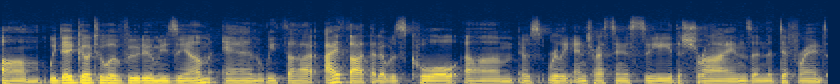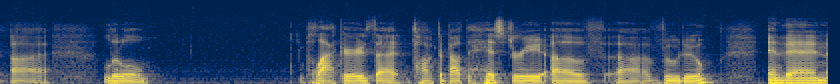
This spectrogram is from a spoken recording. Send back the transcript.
Um, we did go to a voodoo museum, and we thought I thought that it was cool. Um, it was really interesting to see the shrines and the different uh, little placards that talked about the history of uh, voodoo. And then,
